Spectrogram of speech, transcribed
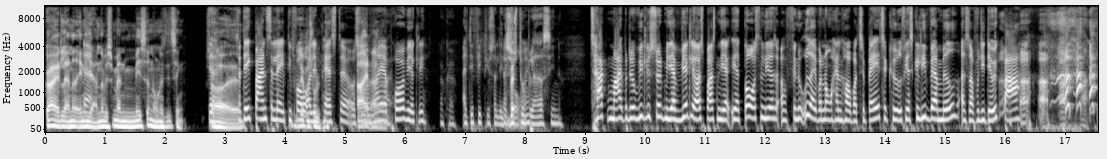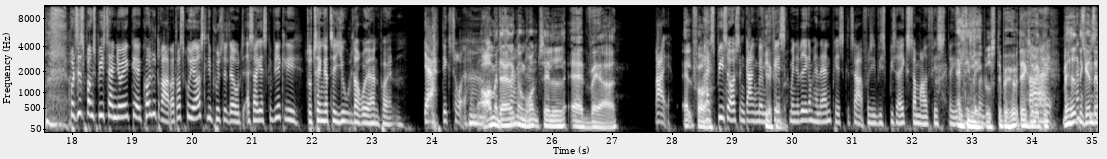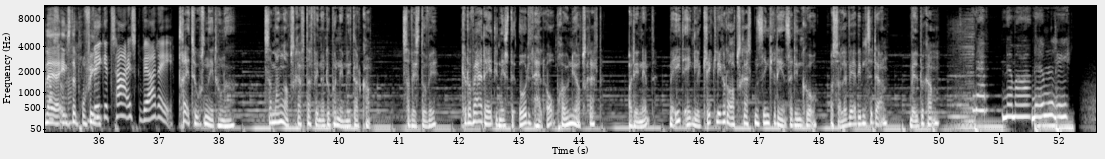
gør et eller andet ind i Ja. hjernen, og hvis man misser nogle af de ting. Så, Så, ja. øh, så det er ikke bare en salat, de får, og lidt pasta og sådan Nej, noget. nej, Nej, jeg prøver virkelig. Okay. Altså, det fik de så lidt Jeg i synes, du er blader, Signe. Tak mig, men det var virkelig sødt, men jeg er virkelig også bare sådan, jeg, jeg går sådan lige og finder ud af, hvornår han hopper tilbage til kødet, for jeg skal lige være med, altså, fordi det er jo ikke bare... På et tidspunkt spiste han jo ikke øh, kulhydrater, der skulle jeg også lige pludselig lave... Altså, jeg skal virkelig... Du tænker til jul, der ryger han på anden. Ja, det tror jeg, han gør. Åh, men Det der er ikke nogen grund til at være. Nej, alt for... og han spiser også en gang med firkantet. fisk, men jeg ved ikke, om han er en pesketar, fordi vi spiser ikke så meget fisk derhjemme. Alle de labels, det behøver det er ikke så vigtigt. Hvad hed den igen, den sukker. Insta-profil? Vegetarisk hverdag. 3100. Så mange opskrifter finder du på nemlig.com. Så hvis du vil, kan du hver dag de næste 8,5 år prøve en ny opskrift. Og det er nemt. Med et enkelt klik ligger du opskriftens ingredienser i din kog, og så leverer vi dem til døren. Velbekomme. Nemmer, nemlig.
